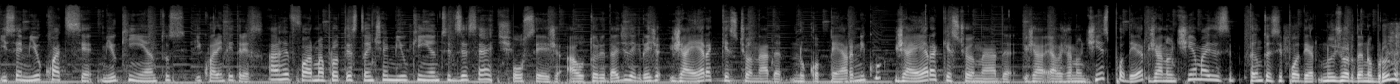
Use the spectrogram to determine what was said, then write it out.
isso é 1400, 1543. A reforma protestante é 1517. Ou seja, a autoridade da igreja já era questionada no Copérnico, já era questionada, já, ela já não tinha esse poder, já não tinha mais esse- tanto esse poder no Jordano Bruno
